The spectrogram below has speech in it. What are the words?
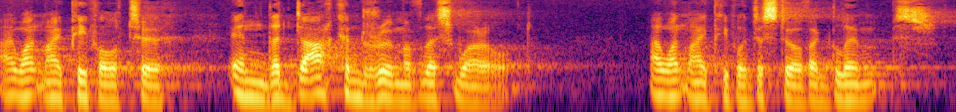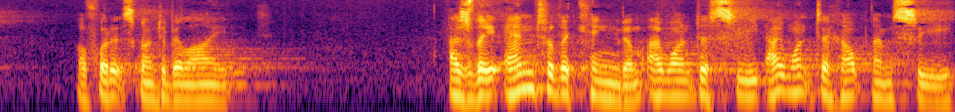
I want my people to in the darkened room of this world. I want my people just to have a glimpse of what it's going to be like. As they enter the kingdom, I want to see, I want to help them see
